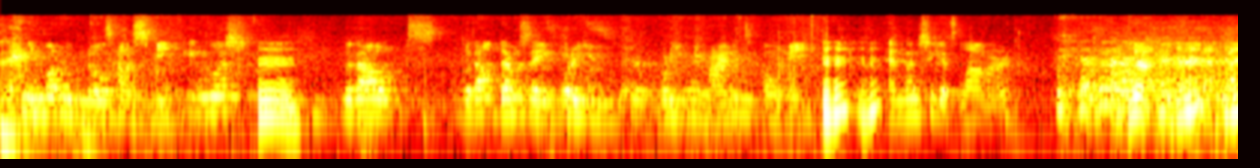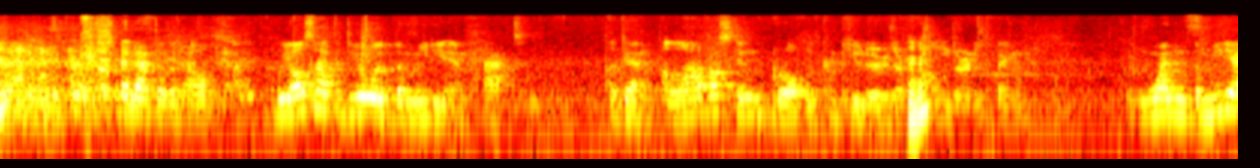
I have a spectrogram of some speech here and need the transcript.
to anyone who knows how to speak English Mm. without without them saying, "What are you? What are you trying to tell me?" Mm-hmm. Mm-hmm. And then she gets louder, Yeah. Mm-hmm. and that doesn't help. We also have to deal with the media impact. Again, a lot of us didn't grow up with computers or Mhm. phones or anything. When the media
